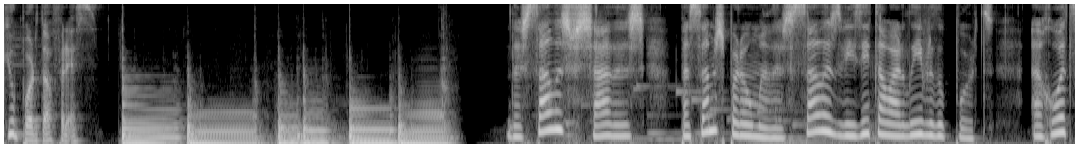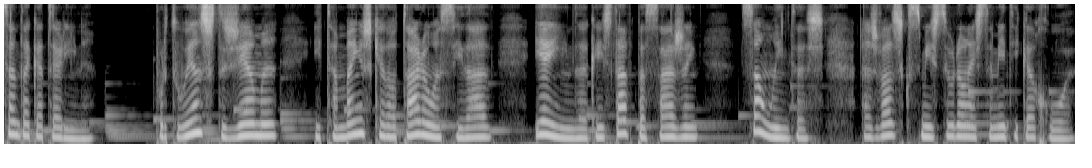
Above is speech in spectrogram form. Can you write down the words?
que o Porto oferece. Das salas fechadas, passamos para uma das salas de visita ao ar livre do Porto, a Rua de Santa Catarina. Portuenses de gema e também os que adotaram a cidade e ainda quem está de passagem, são muitas as vozes que se misturam nesta mítica rua.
